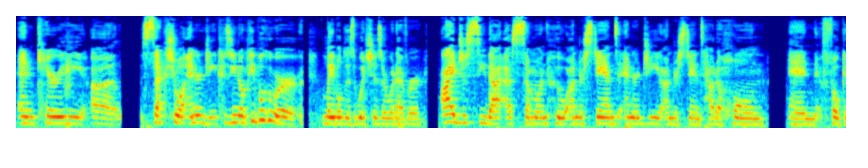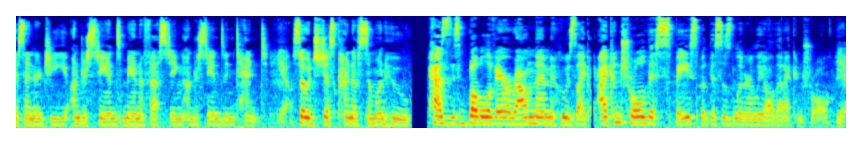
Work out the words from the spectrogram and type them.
and carry uh sexual energy because you know people who are labeled as witches or whatever i just see that as someone who understands energy understands how to hone and focus energy, understands manifesting, understands intent. Yeah. So it's just kind of someone who has this bubble of air around them who's like, I control this space, but this is literally all that I control. Yeah.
